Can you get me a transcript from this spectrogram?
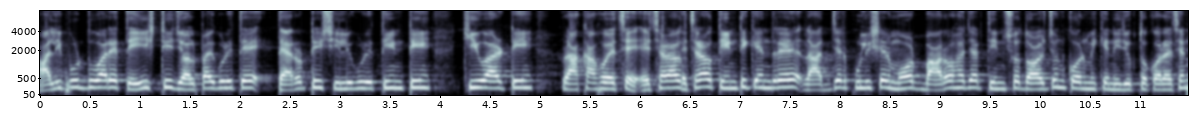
আলিপুরদুয়ারে তেইশটি জলপাইগুড়িতে তেরোটি, শিলিগুড়ি তিনটি, কিউআরটি রাখা হয়েছে। এছাড়াও এছাড়াও তিনটি কেন্দ্রে রাজ্যের পুলিশের মোট বারো হাজার তিনশো দশজন কর্মীকে নিযুক্ত করেছেন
